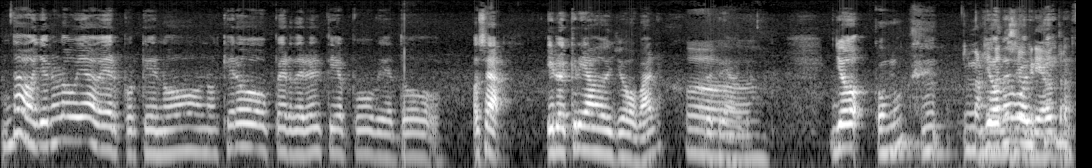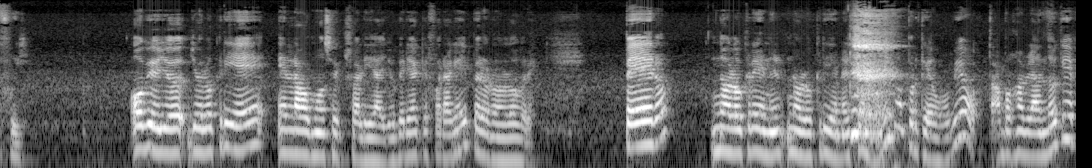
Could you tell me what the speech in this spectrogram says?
no, yo no lo voy a ver porque no, no quiero perder el tiempo viendo... O sea, y lo he criado yo, ¿vale? Lo he criado yo. Yo, ¿Cómo? yo Imagínate me volteé y otra. me fui. Obvio, yo, yo lo crié en la homosexualidad. Yo quería que fuera gay, pero no lo logré. Pero no lo, creé en el, no lo crié en el feminismo, porque obvio, estamos hablando que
